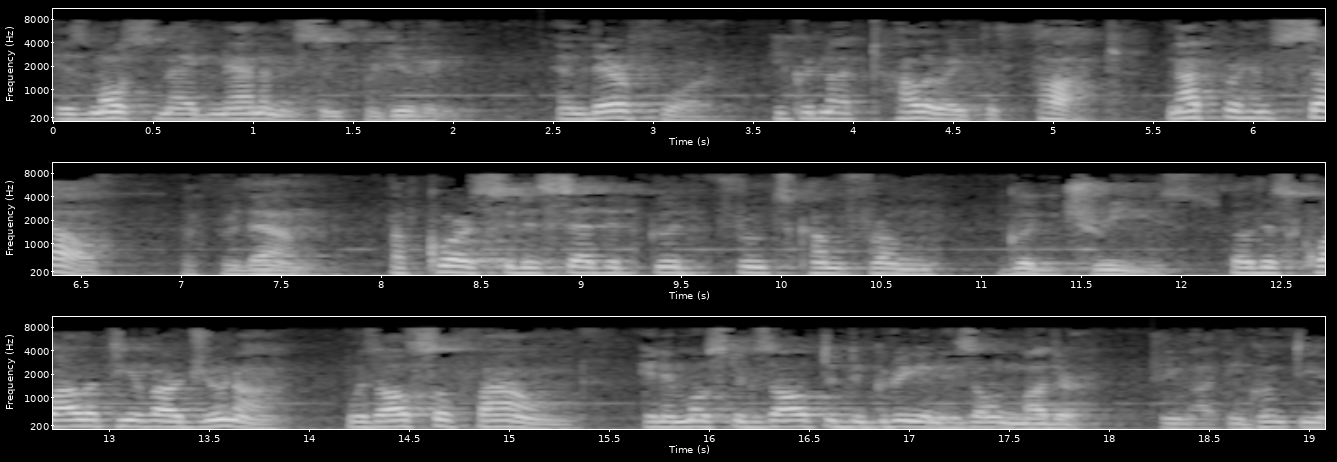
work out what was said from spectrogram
is most magnanimous and forgiving. And therefore, he could not tolerate the thought, not for himself, but for them. Of course, it is said that good fruits come from good trees. So this quality of Arjuna was also found in a most exalted degree in his own mother, Srimati Kunti.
